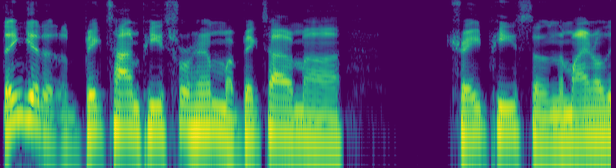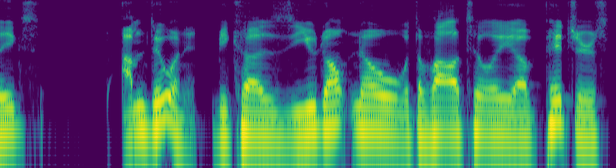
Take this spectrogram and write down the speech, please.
Then get a, big time piece for him, a big time uh, trade piece in the minor leagues. I'm doing it because you don't know with the volatility of pitchers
